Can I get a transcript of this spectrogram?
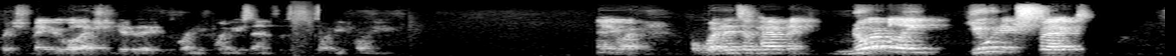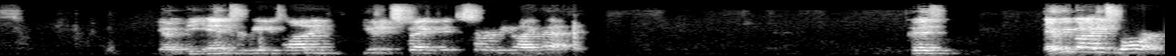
which maybe we'll actually get a twenty twenty census, twenty twenty. Anyway, what ends up happening? Normally, you would expect you know, the ends of each line, you'd expect it to sort of be like that. Because everybody's born.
